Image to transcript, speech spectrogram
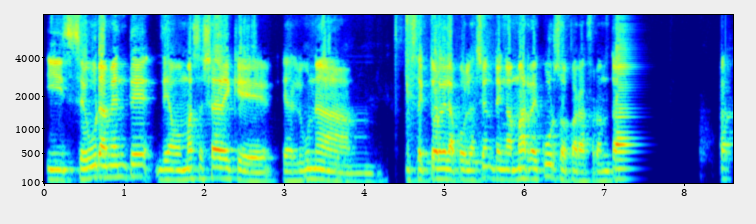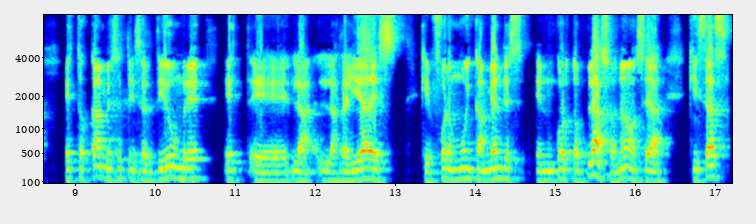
y seguramente, digamos, más allá de que alguna, un sector de la población tenga más recursos para afrontar estos cambios, esta incertidumbre, eh, las realidades que fueron muy cambiantes en un corto plazo, ¿no? O sea, quizás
